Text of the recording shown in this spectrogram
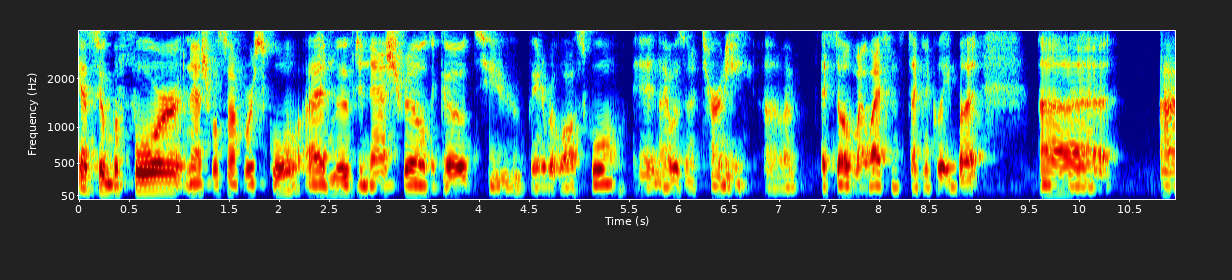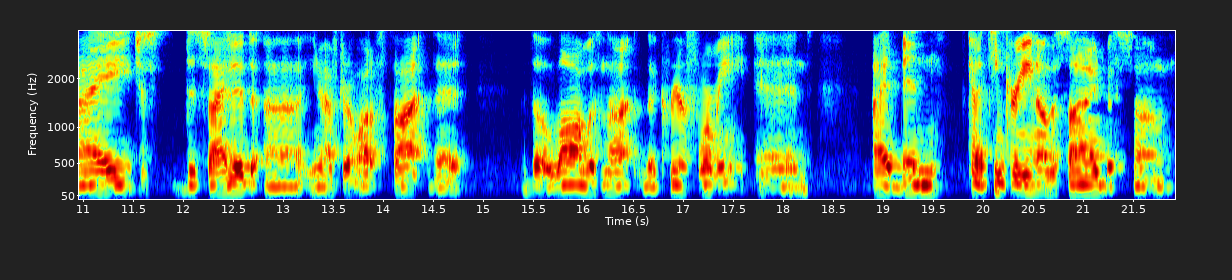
Yeah, so before Nashville Software School, I had moved to Nashville to go to Vanderbilt Law School, and I was an attorney. Um, I still have my license technically, but uh, I just decided, uh, you know, after a lot of thought, that the law was not the career for me, and I had been kind of tinkering on the side with some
